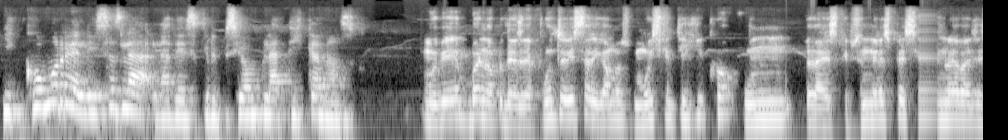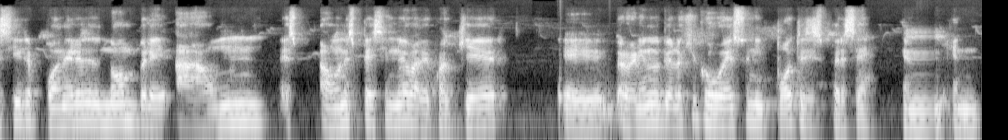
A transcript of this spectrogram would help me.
y cómo realizas la, descripción? Platícanos. Muy bien, bueno, desde el punto de vista, digamos, muy científico, la descripción de la especie nueva es decir, poner el nombre a, un, a una especie nueva de cualquier eh, organismos biológicos es una hipótesis per se en,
